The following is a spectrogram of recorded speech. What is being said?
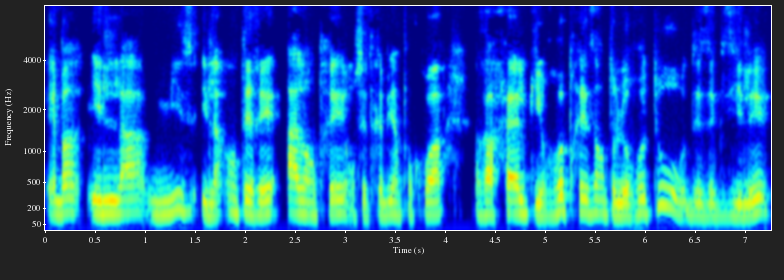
eh ben, il l'a mise, il l'a enterrée à l'entrée. On sait très bien pourquoi Rachel, qui représente le retour des exilés,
